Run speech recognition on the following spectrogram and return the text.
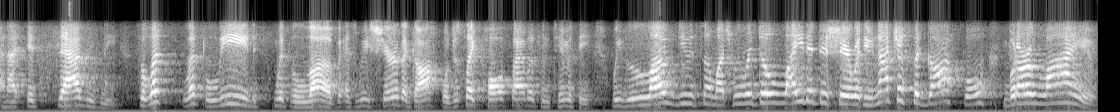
And I, it saddens me. So let's, let's lead with love as we share the gospel, just like Paul, Silas, and Timothy. We loved you so much. We were delighted to share with you not just the gospel, but our lives.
